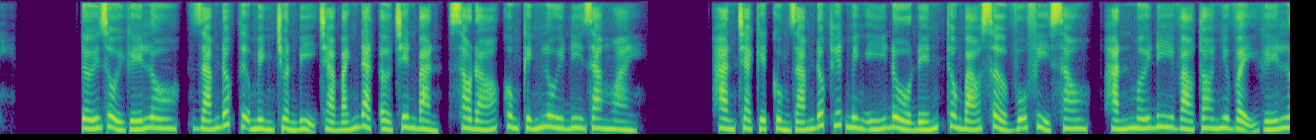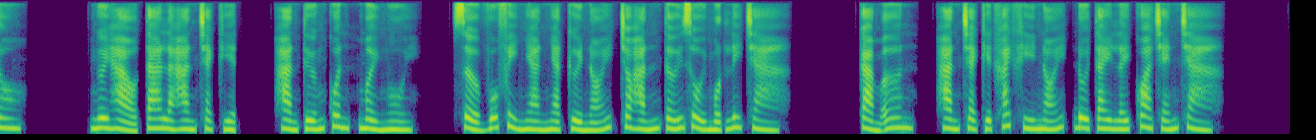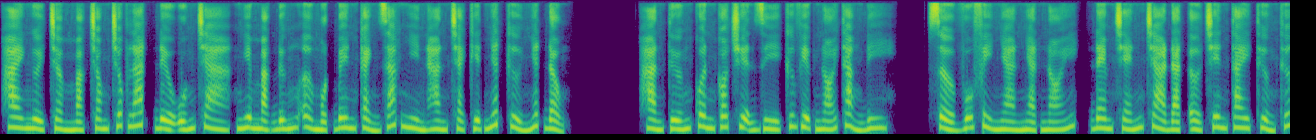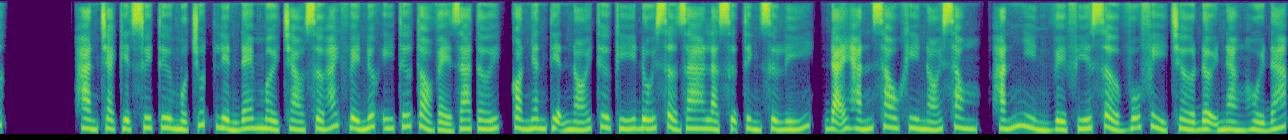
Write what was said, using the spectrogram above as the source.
Tới rồi ghế lô, giám đốc tự mình chuẩn bị trà bánh đặt ở trên bàn, sau đó cung kính lui đi ra ngoài. Hàn Trà Kiệt cùng giám đốc thuyết minh ý đồ đến thông báo sở vũ phỉ sau, hắn mới đi vào to như vậy ghế lô. Người hảo ta là Hàn Trà Kiệt, Hàn tướng quân, mời ngồi. Sở vũ phỉ nhàn nhạt cười nói cho hắn tới rồi một ly trà. Cảm ơn, Hàn Trà Kiệt khách khí nói, đôi tay lấy qua chén trà. Hai người trầm mặc trong chốc lát đều uống trà, nghiêm mặc đứng ở một bên cảnh giác nhìn Hàn Trạch Kiệt nhất cử nhất động. Hàn tướng quân có chuyện gì cứ việc nói thẳng đi. Sở vũ phỉ nhàn nhạt nói, đem chén trà đặt ở trên tay thưởng thức. Hàn Trạch Kiệt suy tư một chút liền đem mời chào sở hách về nước ý tứ tỏ vẻ ra tới, còn nhân tiện nói thư ký đối sở ra là sự tình xử lý, đãi hắn sau khi nói xong, hắn nhìn về phía sở vũ phỉ chờ đợi nàng hồi đáp.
